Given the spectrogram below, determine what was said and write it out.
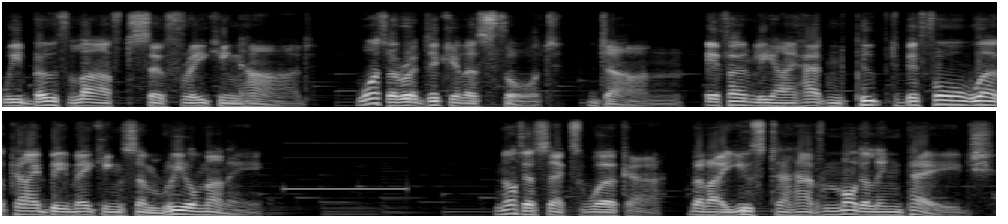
We both laughed so freaking hard. What a ridiculous thought. Done. If only I hadn't pooped before work I'd be making some real money. Not a sex worker, but I used to have a modeling page,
